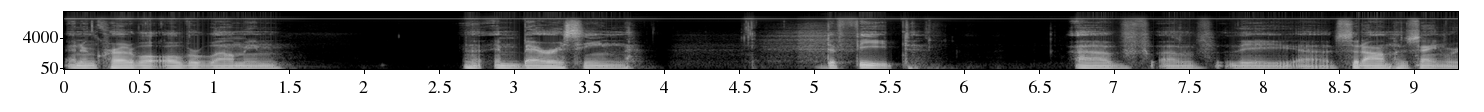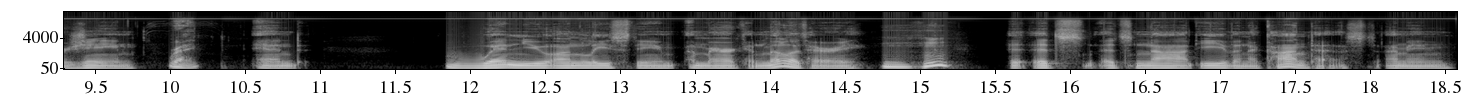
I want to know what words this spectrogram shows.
an incredible overwhelming uh, embarrassing defeat of of the uh, Saddam Hussein regime Right. and when you unleash the American military hmm it, it's it's not even a contest. I mean,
